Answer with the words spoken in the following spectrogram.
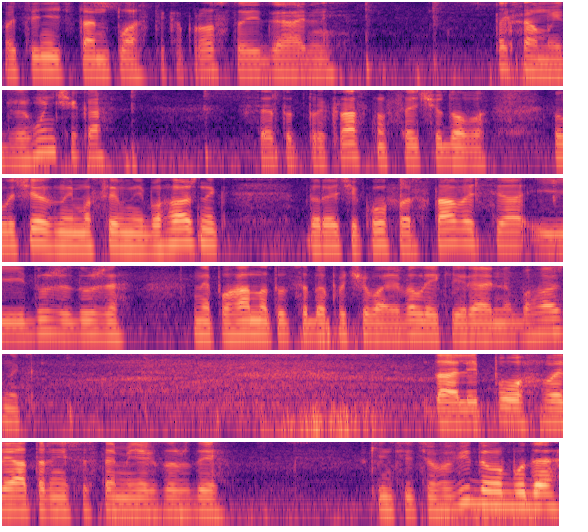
оцініть стан пластика, просто ідеальний. Так само і двигунчика. Все тут прекрасно, все чудово. Величезний масивний багажник. До речі, кофер ставиться і дуже-дуже непогано тут себе почуває. Великий реально багажник. Далі по варіаторній системі, як завжди, в кінці цього відео буде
